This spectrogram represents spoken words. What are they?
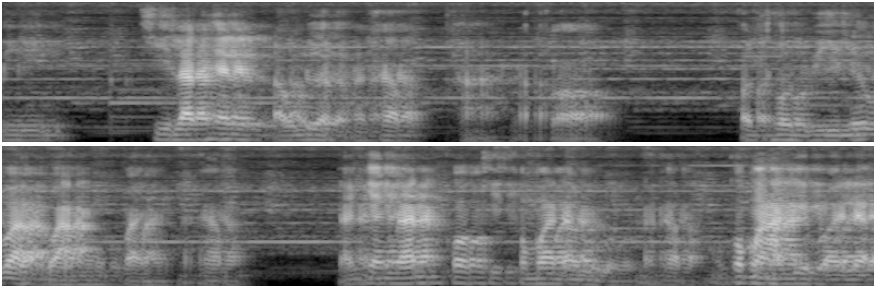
มีคีย์ลัดให้เราเลือกนะครับอ่าแล้วก็ Ctrl V หรือว่าวางลงไปนะครับ หลังจากนั้นก็คลิกคำว่าดาวน์โหลดนะครับ มันก็มาเรียบร้อยแล้ว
